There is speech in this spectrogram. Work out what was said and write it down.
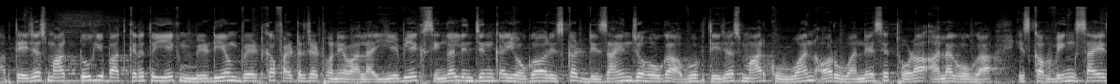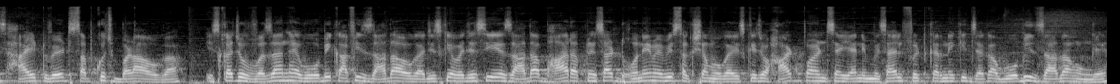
अब तेजस मार्क टू की बात करें तो ये एक मीडियम वेट का फाइटर जेट होने वाला है। ये भी एक सिंगल इंजन का ही होगा और इसका डिज़ाइन जो होगा, वो तेजस मार्क वन और वन ए से थोड़ा अलग होगा। इसका विंग साइज़ हाइट वेट सब कुछ बड़ा होगा। इसका जो वज़न है, वो भी काफ़ी ज़्यादा होगा, जिसकी वजह से ये ज़्यादा भार अपने साथ ढोने में भी सक्षम होगा। इसके जो हार्ड पॉइंट्स हैं, यानी मिसाइल फिट करने की जगह, वो भी ज़्यादा होंगे।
